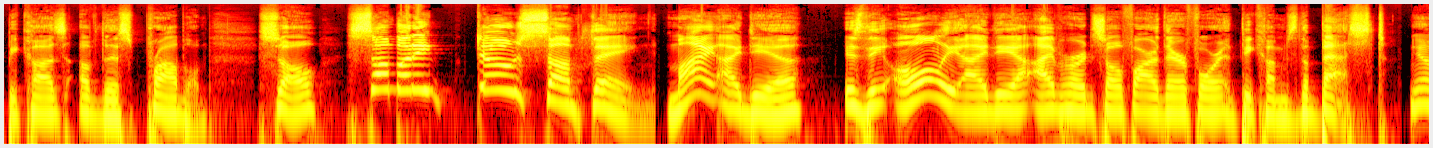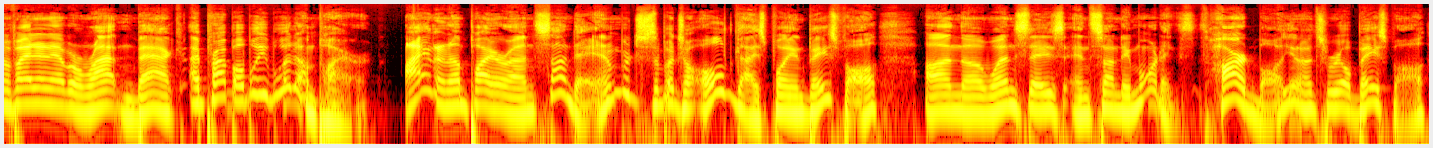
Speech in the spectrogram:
because of this problem. So somebody do something. My idea is the only idea I've heard so far, therefore, it becomes the best. You know, if I didn't have a rotten back, I probably would umpire. I had an umpire on Sunday, and we're just a bunch of old guys playing baseball on the Wednesdays and Sunday mornings. Hardball, you know, it's real baseball.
